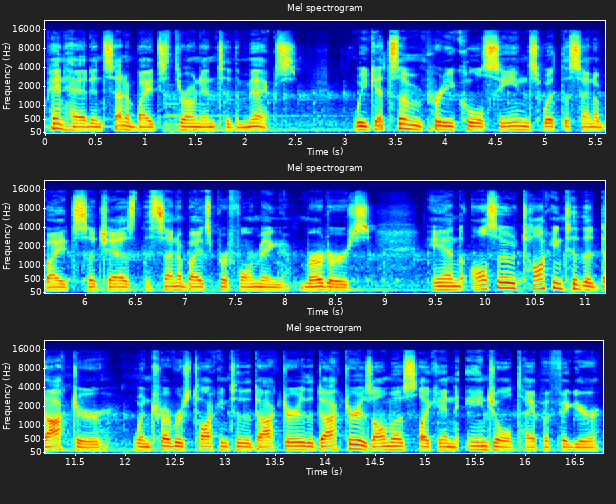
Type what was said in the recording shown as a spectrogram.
Pinhead and Cenobites thrown into the mix. We get some pretty cool scenes with the Cenobites, such as the Cenobites performing murders and also talking to the doctor. When Trevor's talking to the doctor, the doctor is almost like an angel type of figure.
